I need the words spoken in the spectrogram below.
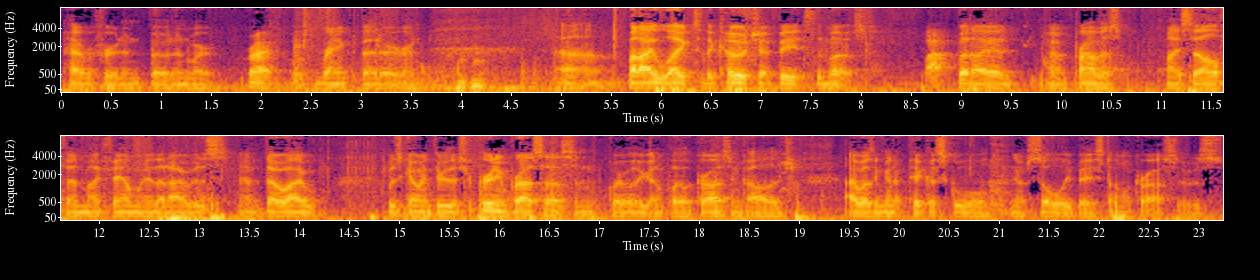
Haverford and Bowdoin were Right. ranked better. And, uh, but I liked the coach at Bates the most Wow. but I had uh, promised myself and my family that I was, you know, though I was going through this recruiting process and clearly going to play lacrosse in college, I wasn't going to pick a school, you know, solely based on lacrosse. It was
